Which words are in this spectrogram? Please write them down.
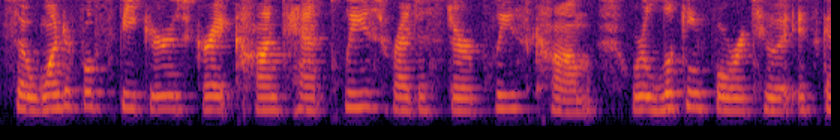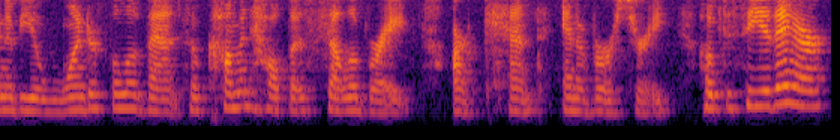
So wonderful speakers, great content. Please register. Please come. We're looking forward to it. It's going to be a wonderful event, so come and help us celebrate our 10th anniversary. Hope to see you there.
